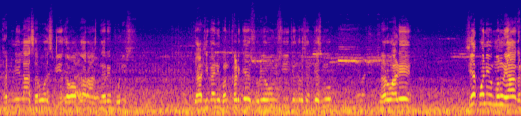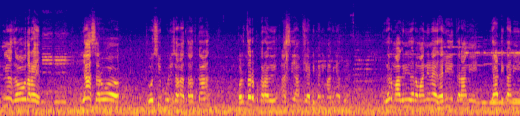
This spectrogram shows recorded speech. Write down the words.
घटनेला सर्वस्वी जबाबदार असणारे पोलीस या ठिकाणी बनखडके सूर्यवंशी चंद्रसेन देशमुख नरवाडे जे कोणी म्हणून ह्या घटनेला जबाबदार आहेत या सर्व दोषी पोलिसांना तात्काळ बडतर्फ करावे अशी आमची या ठिकाणी मागणी असून जर मागणी जर मान्य नाही झाली तर आम्ही या ठिकाणी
